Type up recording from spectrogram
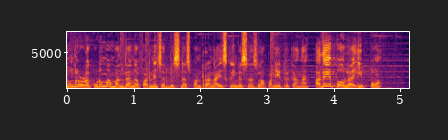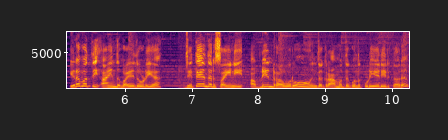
இவங்களோட குடும்பம் வந்து அங்க ஃபர்னிச்சர் பிசினஸ் பண்றாங்க ஐஸ்கிரீம் பிசினஸ் எல்லாம் பண்ணிட்டு இருக்காங்க. அதே போல இப்போ இருபத்தி ஐந்து வயதுடைய ஜிதேந்தர் சைனி அப்படின்றவரும் இந்த கிராமத்துக்கு வந்து குடியேறி இருக்காரு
